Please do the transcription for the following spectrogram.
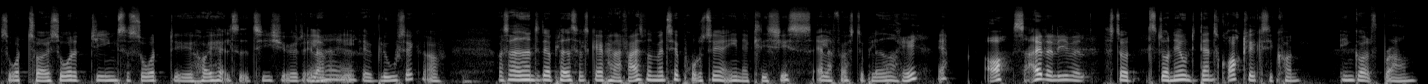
Sort tøj, sorte jeans og sort øh, højhalset t-shirt, Ja, eller ja. øh, bluse, ikke? Og, og så havde han det der pladeselskab. Han har faktisk været med til at producere en af Clichés allerførste plader. Okay. Ja. Åh, oh, sejt alligevel. Står, står nævnt i Dansk Rocklexikon. Ingolf Brown.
